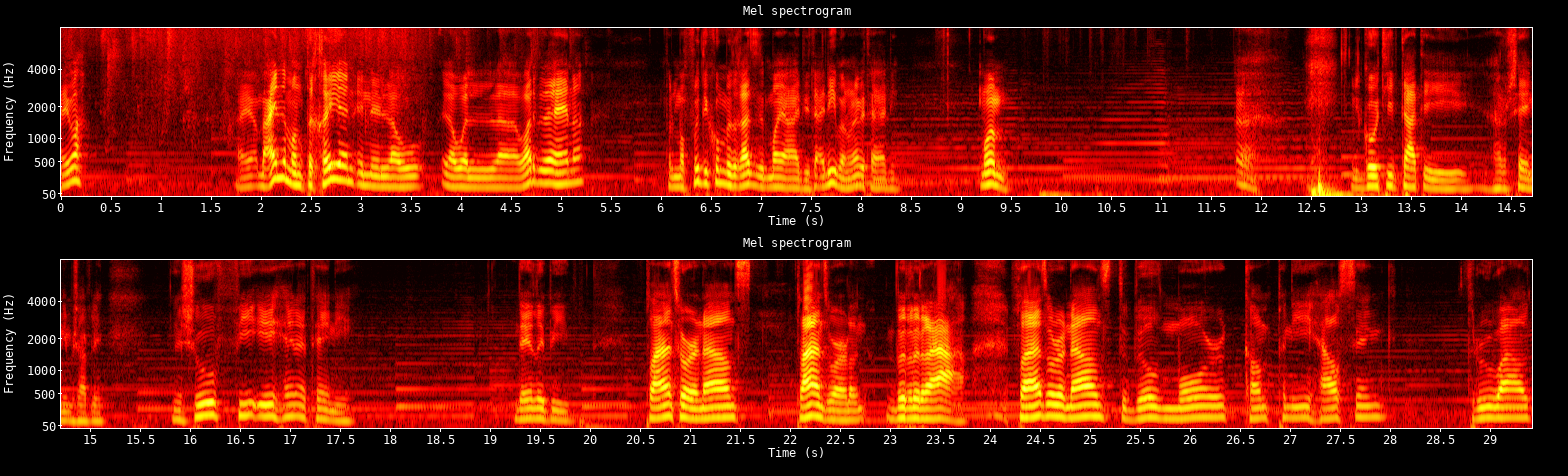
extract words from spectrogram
أيوه. أيوه. مع إن منطقيا إن لو لو الورد ده هنا فالمفروض يكون متغذي بمية عادي تقريبا وأنا بيتهيألي. المهم. آه. الجو تي بتاعتي هرشاني مش عارف ليه. نشوف في إيه هنا تاني. Daily beat. Plans were announced plans were plans were announced to build more company housing throughout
